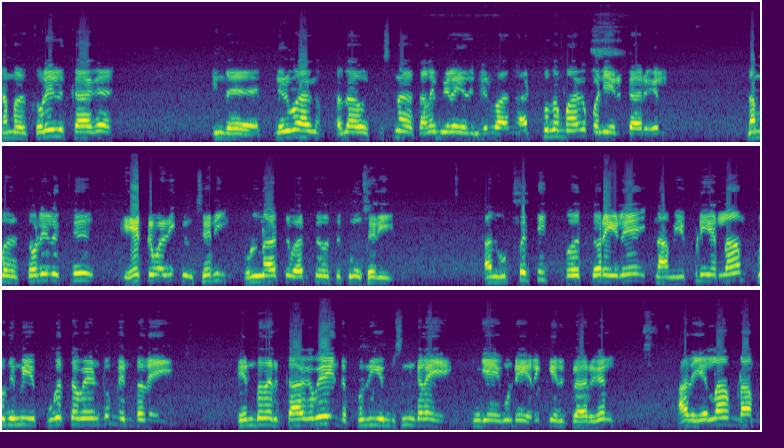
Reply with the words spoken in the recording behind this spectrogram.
நமது தொழிலுக்காக இந்த நிர்வாகம் அதாவது கிருஷ்ணா தலைமையில இது நிர்வாகம் அற்புதமாக பண்ணியிருக்கார்கள். நமது தொழிலுக்கு ஏற்றுமதிக்கும் சரி உள்நாட்டு வர்த்தகத்துக்கும் சரி அந்த உற்பத்தி துறையிலே நாம் எப்படியெல்லாம் புதுமையை புகுத்த வேண்டும் என்பதை என்பதற்காகவே இந்த புதிய மிஷின்களை இங்கே கொண்டு இறக்கி இருக்கிறார்கள் அதையெல்லாம் நாம்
